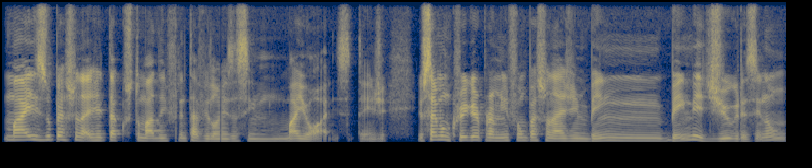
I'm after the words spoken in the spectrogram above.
Mas o personagem está acostumado a enfrentar vilões assim maiores, entende? E o Simon Krieger para mim foi um personagem bem bem medíocre, assim, não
